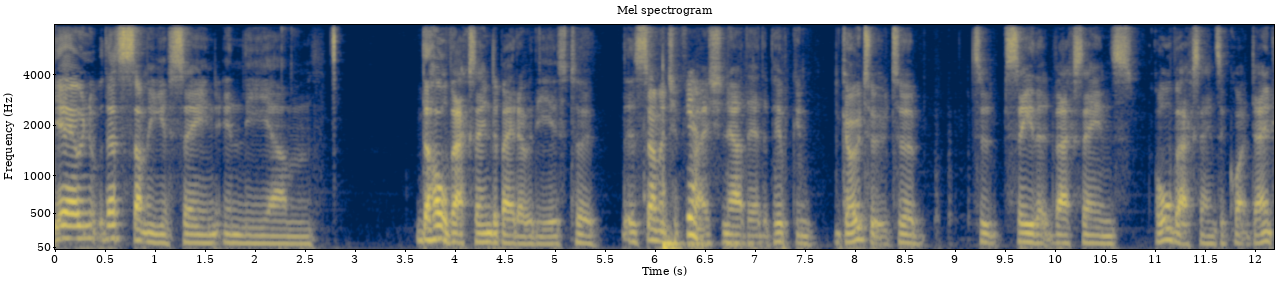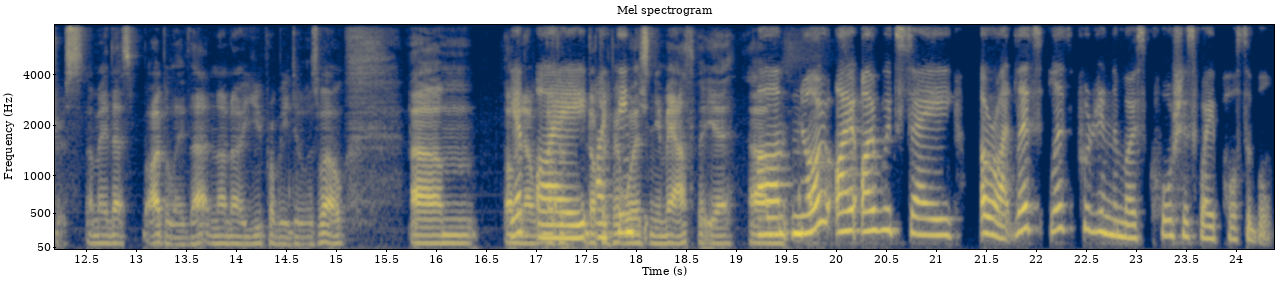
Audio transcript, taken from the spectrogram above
yeah, and that's something you've seen in the um, the whole vaccine debate over the years too. There's so much information yeah. out there that people can go to to to see that vaccines, all vaccines, are quite dangerous. I mean, that's I believe that, and I know you probably do as well. Um, I yep, mean, I'm I, not put think, words in your mouth, but yeah. Um, um, no, I, I would say, all right, let's let's put it in the most cautious way possible.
